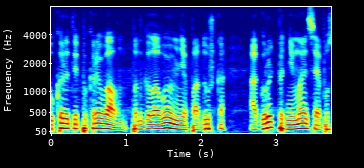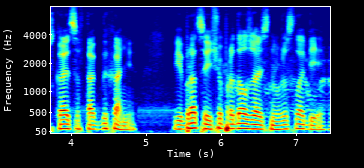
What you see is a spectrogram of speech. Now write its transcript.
укрытой покрывалом. Под головой у меня подушка, а грудь поднимается и опускается в такт дыханию. Вибрации еще продолжались, но уже слабее.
